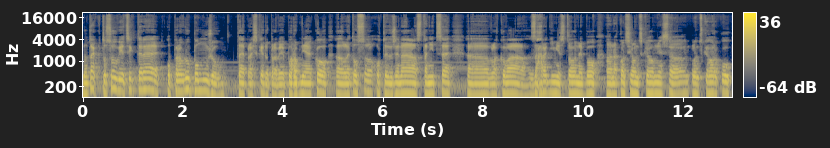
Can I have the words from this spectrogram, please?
No tak to jsou věci, které opravdu pomůžou té pražské dopravě, podobně jako eh, letos otevřená stanice eh, vlaková Zahradní město nebo eh, na konci loňského, města, loňského roku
